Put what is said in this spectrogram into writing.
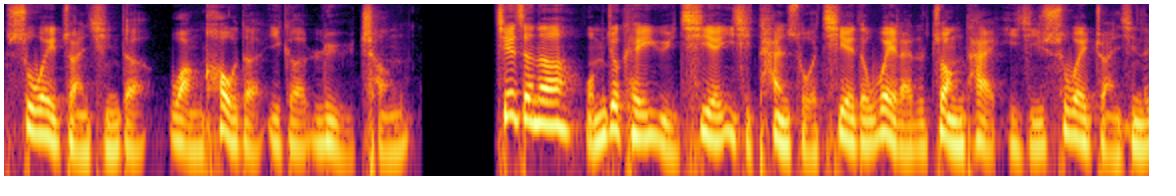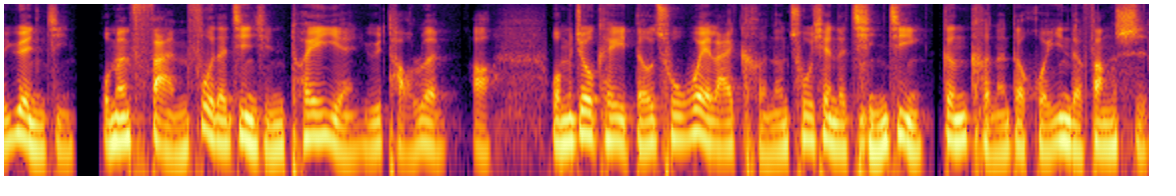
数位转型的往后的一个旅程。接着呢，我们就可以与企业一起探索企业的未来的状态以及数位转型的愿景。我们反复的进行推演与讨论啊，我们就可以得出未来可能出现的情境跟可能的回应的方式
